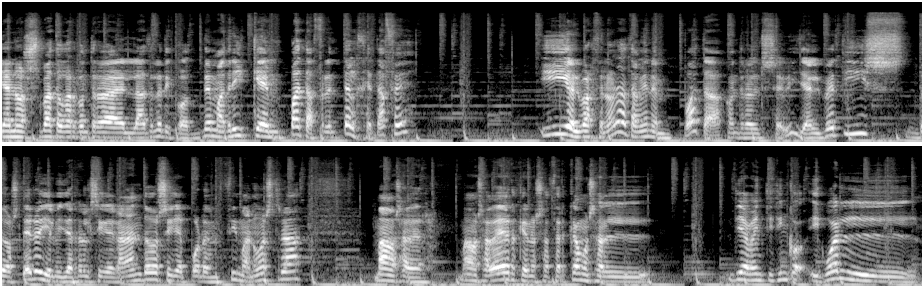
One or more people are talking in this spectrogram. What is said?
Ya nos va a tocar contra el Atlético de Madrid que empata frente al Getafe. Y el Barcelona también empata contra el Sevilla. El Betis 2-0 y el Villarreal sigue ganando, sigue por encima nuestra. Vamos a ver, vamos a ver que nos acercamos al día 25. Igual...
